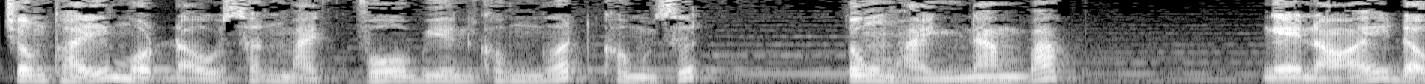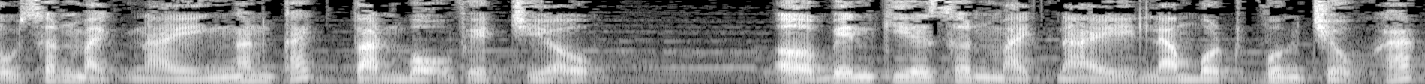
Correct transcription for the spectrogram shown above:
trông thấy một đầu sơn mạch vô biên không ngớt không dứt, tung hoành nam bắc. Nghe nói đầu sơn mạch này ngăn cách toàn bộ Việt triều. Ở bên kia sơn mạch này là một vương triều khác.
